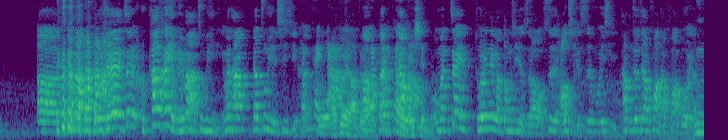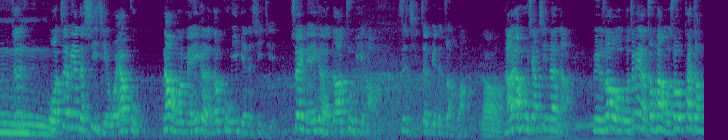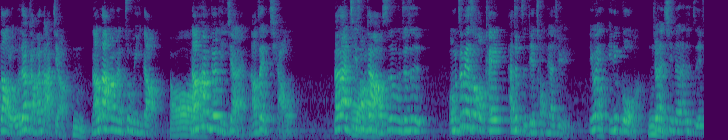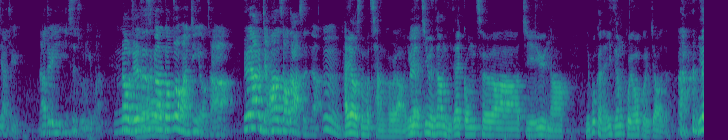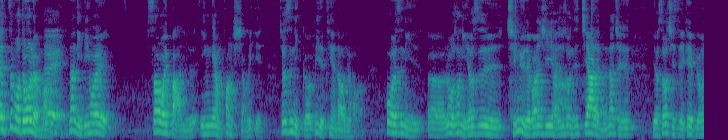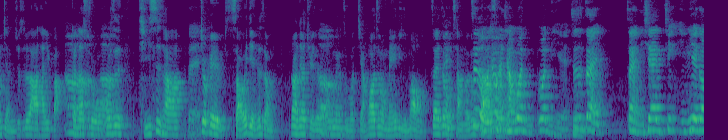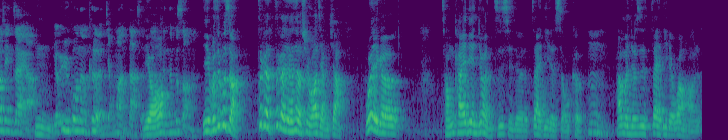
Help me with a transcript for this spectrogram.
呃，我觉得这他他也没办法注意你，因为他要注意的细节很多。太大。对啊，对啊，太危险的。我们在推那个东西的时候，是好几个师傅一起，他们就这样跨头跨过来。嗯。就是我这边的细节我要顾，那我们每一个人都顾一边的细节，所以每一个人都要注意好自己这边的状况。哦。然后要互相信任啊。比如说我我这边有状况，我说快撞到了，我就要赶快大叫，嗯，然后让他们注意到，哦，然后他们就会停下来，然后再瞧。那当然技术比较好，师傅就是我们这边说 OK，他就直接冲下去，因为一定过嘛，嗯、就很信任，他就直接下去，然后就一一次处理完。嗯、那我觉得这是跟工作环境有差啦，因为他们讲话都超大声的。嗯。还有什么场合啦？因为基本上你在公车啊、捷运啊。你不可能一直用鬼吼鬼叫的，因为这么多人嘛，那你一定会稍微把你的音量放小一点，就是你隔壁的听得到就好了，或者是你呃，如果说你又是情侣的关系，还是说你是家人的，那其实有时候其实也可以不用讲，就是拉他一把，跟他说，或是提示他，就可以少一点这种让人家觉得那个怎么讲话这么没礼貌，在这种场合这么大声。这个我就很想问问你，就是在。在你现在经营业到现在啊，嗯，有遇过那个客人讲话很大声，有，很不爽啊？也不是不爽，这个这个也很有趣，我要讲一下。我有一个从开店就很支持的在地的熟客，嗯，他们就是在地的万华人。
